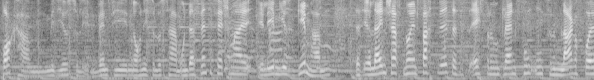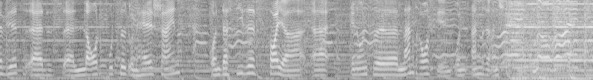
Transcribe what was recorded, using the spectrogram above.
Bock haben, mit Jesus zu leben, wenn sie noch nicht so Lust haben. Und dass, wenn sie vielleicht schon mal ihr Leben Jesus gegeben haben, dass ihre Leidenschaft neu entfacht wird, dass es echt von einem kleinen Funken zu einem Lagerfeuer wird, äh, das äh, laut putzelt und hell scheint und dass diese Feuer äh, in unser Land rausgehen und andere anstecken.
